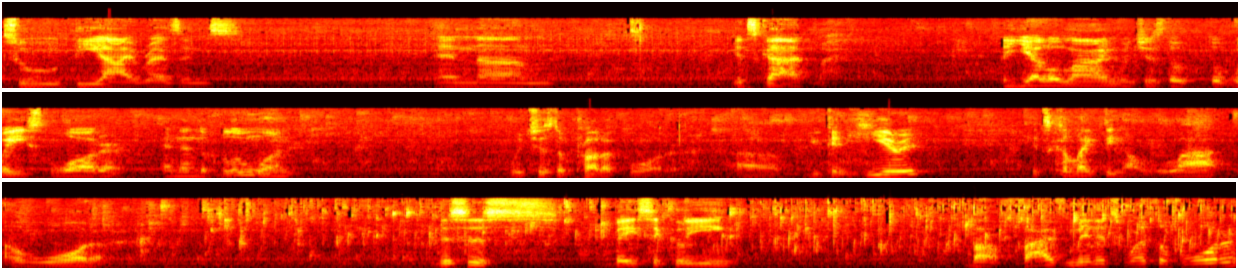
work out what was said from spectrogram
two DI resins. And um, it's got the yellow line which is the, the waste water and then the blue one which is the product water. Uh, you can hear it. It's collecting a lot of water. This is basically about five minutes worth of water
